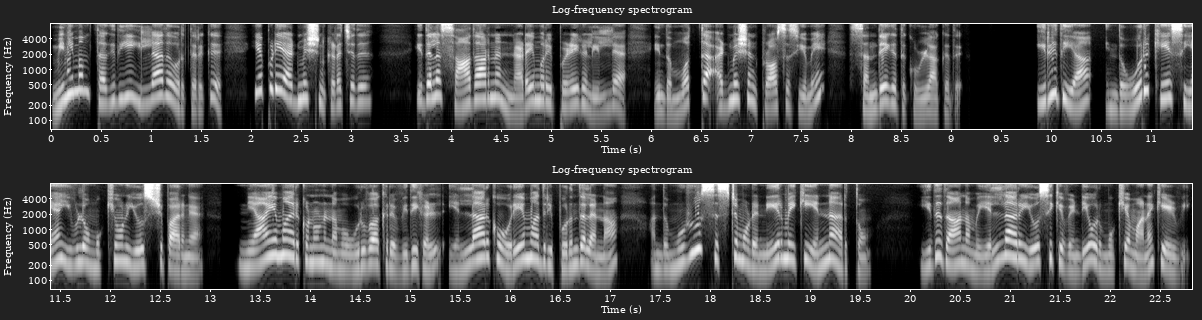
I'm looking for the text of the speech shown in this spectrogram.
மினிமம் தகுதியே இல்லாத ஒருத்தருக்கு எப்படி அட்மிஷன் கிடைச்சது? இதெல்லாம் சாதாரண நடைமுறை பிழைகள் இல்ல. இந்த மொத்த அட்மிஷன் ப்ராசஸையுமே சந்தேகத்துக்கு உள்ளாக்குது. இறுதியா இந்த ஒரு கேஸ் ஏன் இவ்ளோ முக்கியம்னு யோசிச்சு பாருங்க. நியாயமா இருக்கணும்னு நம்ம உருவாக்குற விதிகள் எல்லாருக்கும் ஒரே மாதிரி பொருந்தலன்னா அந்த முழு சிஸ்டமோட நேர்மைக்கு என்ன அர்த்தம்? இதுதான் நம்ம எல்லாரும் யோசிக்க வேண்டிய ஒரு முக்கியமான கேள்வி.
